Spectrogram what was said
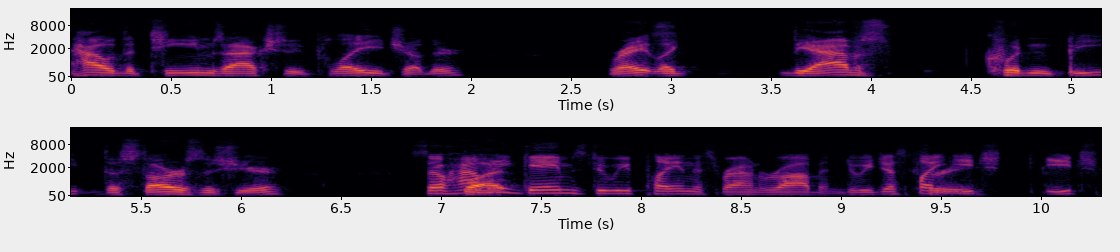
how the teams actually play each other, right? Like the Avs couldn't beat the Stars this year. So how many games do we play in this round robin? Do we just play Three. each each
